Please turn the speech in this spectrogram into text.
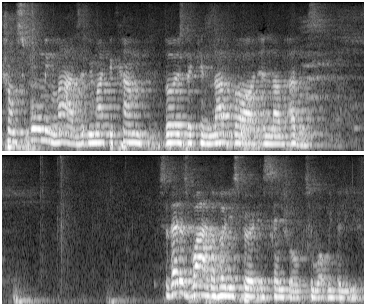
transforming lives that we might become those that can love God and love others. So that is why the Holy Spirit is central to what we believe.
